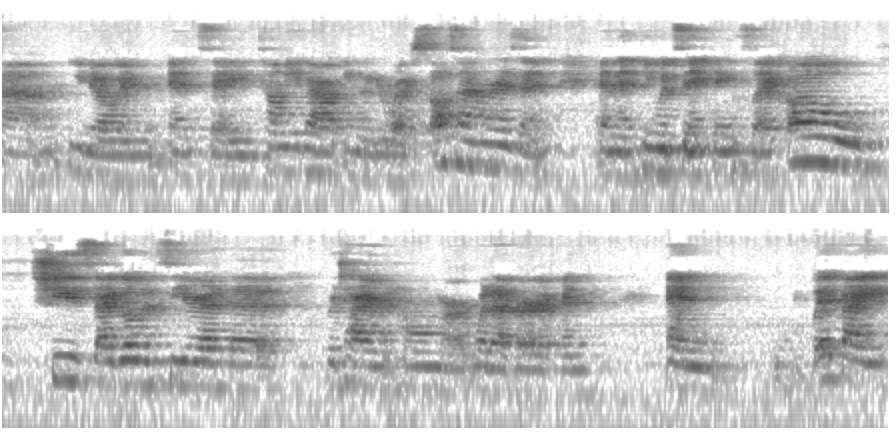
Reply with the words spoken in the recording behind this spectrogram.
um, you know, and, and say, tell me about, you know, your wife's Alzheimer's, and, and then he would say things like, oh, she's, I go and see her at the retirement home or whatever, and, and if I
